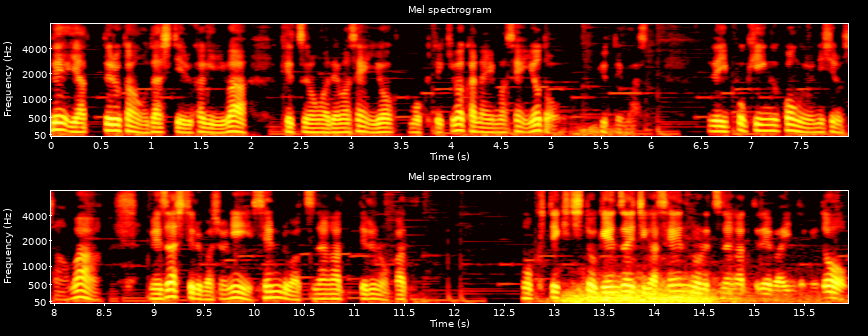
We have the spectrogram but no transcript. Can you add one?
でやってる感を出している限りは結論は出ませんよ。目的は叶いませんよと言っています。で、一方、キングコングの西野さんは、目指してる場所に線路は繋がってるのか、目的地と現在地が線路で繋がってればいいんだけど、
